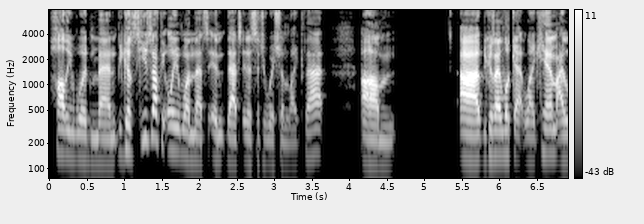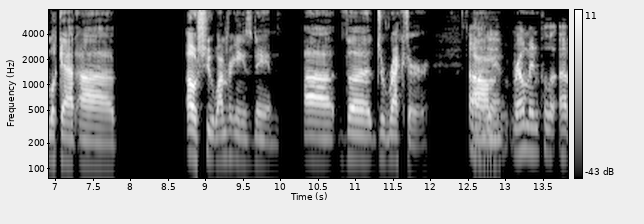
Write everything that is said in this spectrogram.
Hollywood men because he's not the only one that's in that's in a situation like that. Um, uh, because I look at like him, I look at uh, oh shoot, I'm forgetting his name? Uh, the director. oh um, yeah, Roman Pol- uh.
